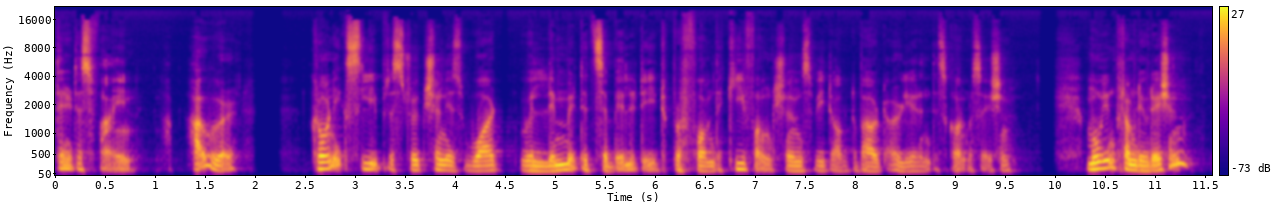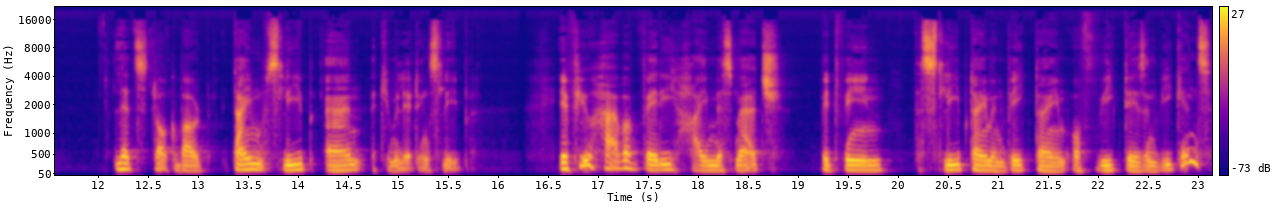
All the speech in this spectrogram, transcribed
then it is fine. However, chronic sleep restriction is what will limit its ability to perform the key functions we talked about earlier in this conversation. Moving from duration, let's talk about time of sleep and accumulating sleep. If you have a very high mismatch between the sleep time and wake time of weekdays and weekends,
